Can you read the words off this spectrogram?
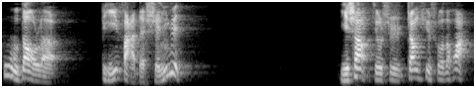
悟到了笔法的神韵。以上就是张旭说的话。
